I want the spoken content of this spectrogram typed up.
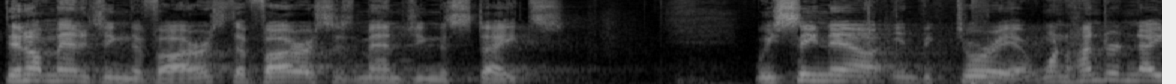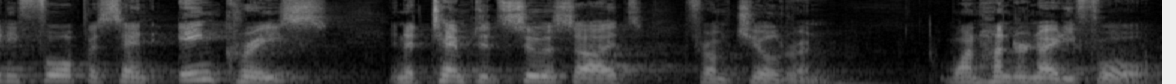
They're not managing the virus. The virus is managing the states. We see now in Victoria 184 per cent increase in attempted suicides from children. 184.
